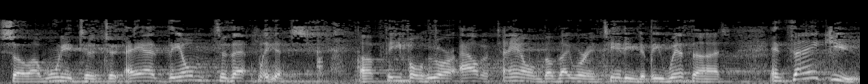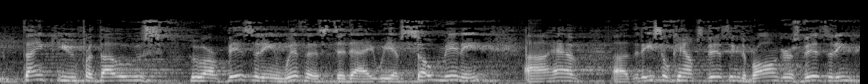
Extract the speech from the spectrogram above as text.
So I wanted to, to add them to that list of people who are out of town, though they were intending to be with us. And thank you, thank you for those who are visiting with us today. We have so many, uh, have uh, the Diesel Camps visiting, the Brongers visiting,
